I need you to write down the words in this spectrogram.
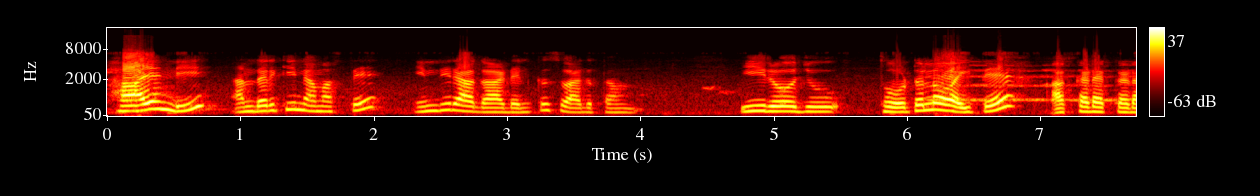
హాయ్ అండి. అందరికీ నమస్తే. ఇందిరా గార్డెన్కు స్వాగతం. ఈరోజు తోటలో అయితే అక్కడక్కడ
